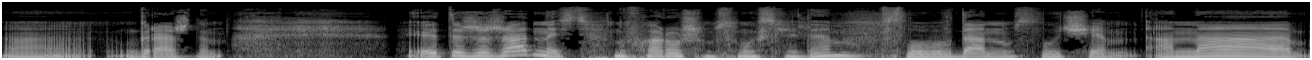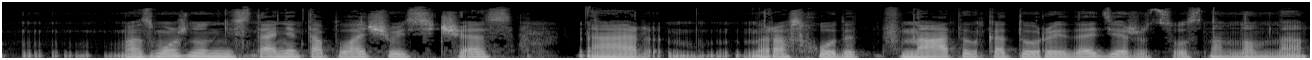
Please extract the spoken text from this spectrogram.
э, граждан. Это же жадность, ну, в хорошем смысле, да, слово в данном случае, она, возможно, он не станет оплачивать сейчас а, расходы в НАТО, которые, да, держатся в основном на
